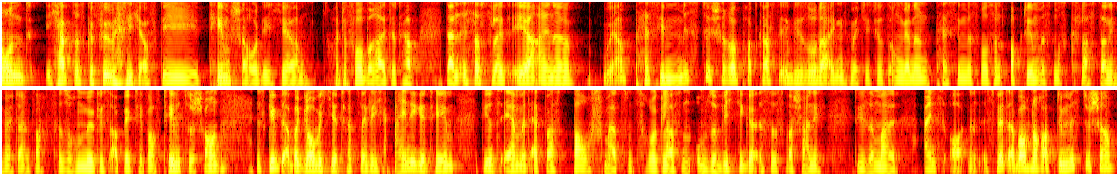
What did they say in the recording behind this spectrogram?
Und ich habe das Gefühl, wenn ich auf die Themen schaue, die ich hier heute vorbereitet habe, dann ist das vielleicht eher eine ja, pessimistischere Podcast-Episode. Eigentlich möchte ich das ungern in Pessimismus und Optimismus clustern. Ich möchte einfach versuchen, möglichst objektiv auf Themen zu schauen. Es gibt aber, glaube ich, hier tatsächlich einige Themen, die uns eher mit etwas Bauchschmerzen zurücklassen. Umso wichtiger ist es wahrscheinlich, diese mal einzuordnen. Es wird aber auch noch optimistischer.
